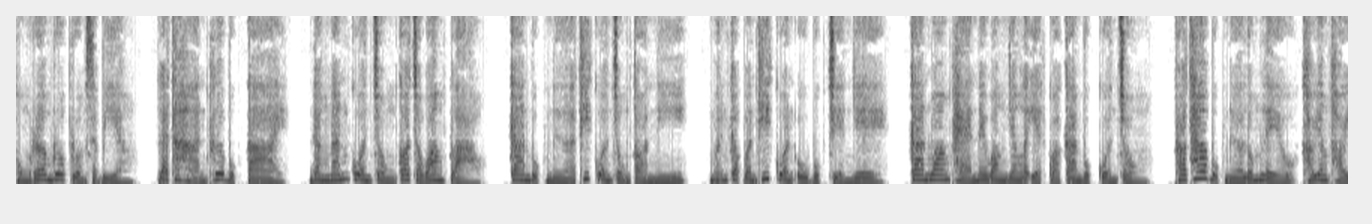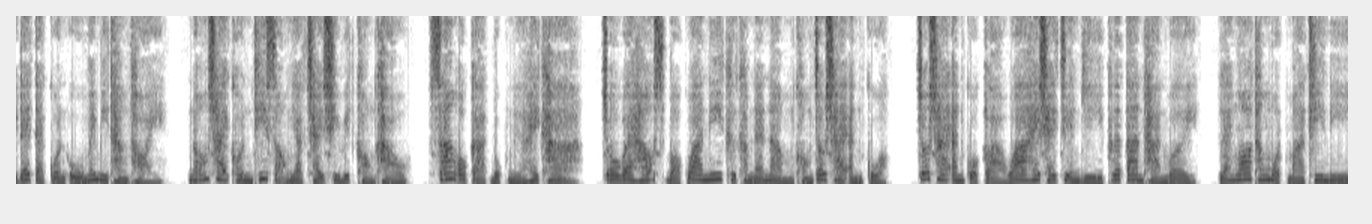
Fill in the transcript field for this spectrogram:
คงเริ่มรวบรวมเสบียง และทหารเพื่อบุกใต้ ดังนั้นกวนจงก็จะว่างเปล่า การบุกเหนือที่กวนจงตอนนี้ เหมือนกับวันที่กวนอูบุกเจียนเย่ การวางแผนในวังยังละเอียดกว่าการบุกกวนจง เพราะถ้าบุกเหนือล้มเหลว เขายังถอยได้แต่กวนอูไม่มีทางถอย น้องชายคนที่สองอยากใช้ชีวิตของเขา สร้างโอกาสบุกเหนือให้ข้าโจแวร์เฮาส์บอกว่านี่คือคำแนะนำของเจ้าชายอันกวก เจ้าชายอันกวกกล่าวว่าให้ใช้เจียงยีเพื่อต้านทานเว่ยและง้อทั้งหมดมาที่นี่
